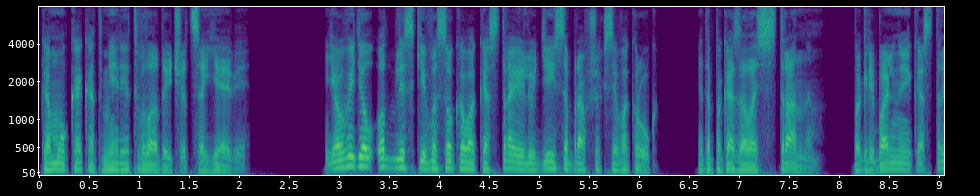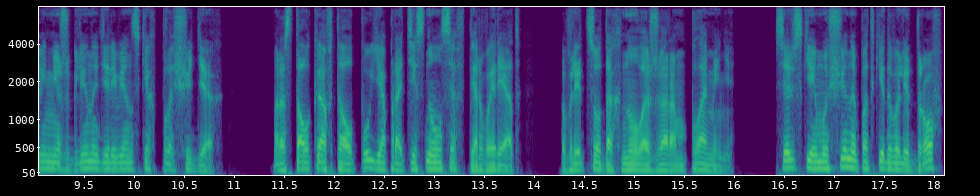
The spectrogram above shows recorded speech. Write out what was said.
Кому как отмерит владычица Яви. Я увидел отблески высокого костра и людей, собравшихся вокруг. Это показалось странным. Погребальные костры не жгли на деревенских площадях. Растолкав толпу, я протиснулся в первый ряд. В лицо дохнуло жаром пламени. Сельские мужчины подкидывали дров,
